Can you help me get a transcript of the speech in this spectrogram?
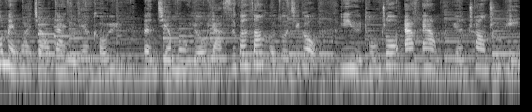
欧美外教带你练口语。本节目由雅思官方合作机构英语同桌 FM 原创出品。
